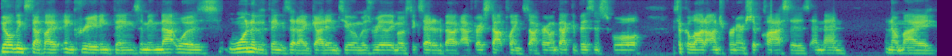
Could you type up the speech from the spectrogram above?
building stuff and creating things. I mean, that was one of the things that I got into and was really most excited about after I stopped playing soccer. I went back to business school, took a lot of entrepreneurship classes, and then you know my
